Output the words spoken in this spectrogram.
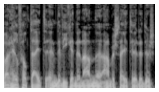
Waar heel veel tijd en de weekenden aan, aan besteed werden. Dus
